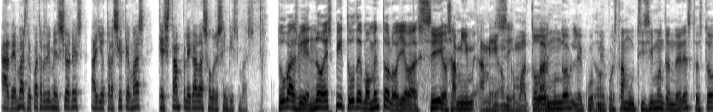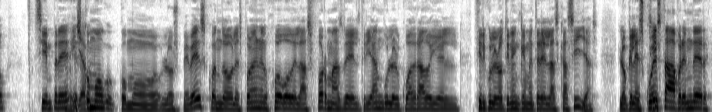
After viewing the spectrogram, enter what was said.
además de cuatro dimensiones, hay otras siete más que están plegadas sobre sí mismas. Tú vas bien, ¿no, Espi? Tú de momento lo llevas... Sí, o sea, a mí, a mí Sí, como a todo vale. el mundo, le cu- No. me cuesta muchísimo entender esto. Esto siempre es ya- como, como los bebés cuando les ponen el juego de las formas del triángulo, el cuadrado y el círculo y lo tienen que meter en las casillas. Lo que les cuesta aprender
